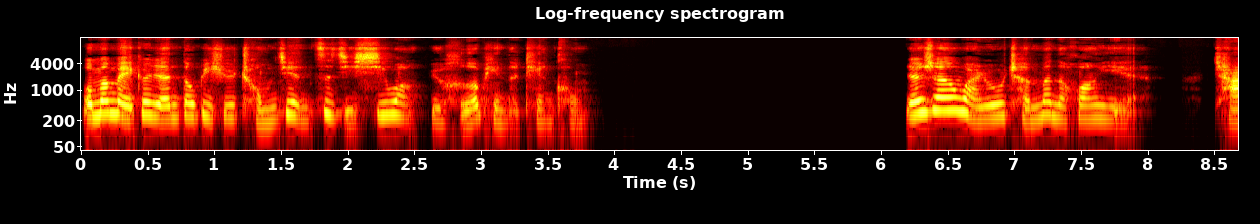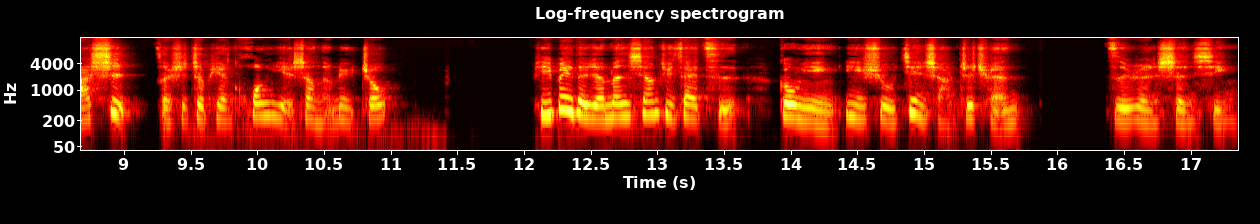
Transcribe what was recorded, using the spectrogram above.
我们每个人都必须重建自己希望与和平的天空。人生宛如沉闷的荒野，茶室则是这片荒野上的绿洲。疲惫的人们相聚在此，共饮艺术鉴赏之泉，滋润身心。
